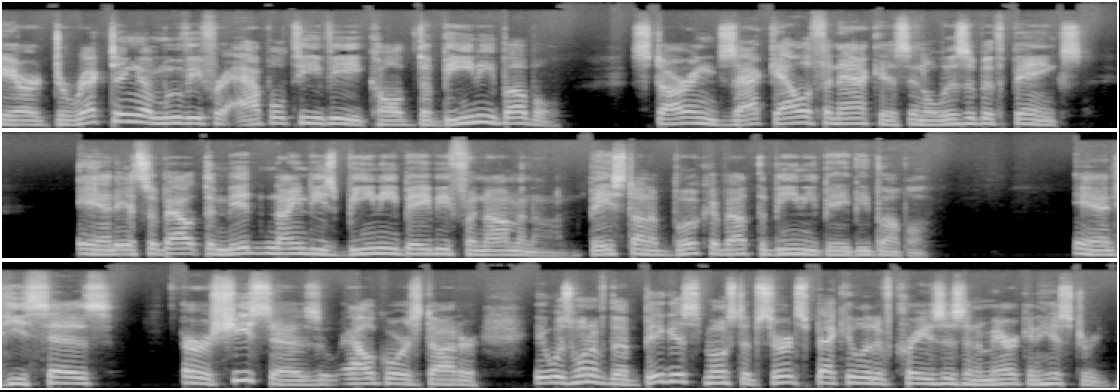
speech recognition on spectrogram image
they are directing a movie for Apple TV called The Beanie Bubble, starring Zach Galifianakis and Elizabeth Banks. And it's about the mid 90s Beanie Baby phenomenon, based on a book about the Beanie Baby bubble. And he says, or she says, Al Gore's daughter, it was one of the biggest, most absurd speculative crazes in American history.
